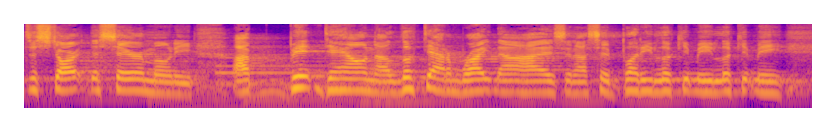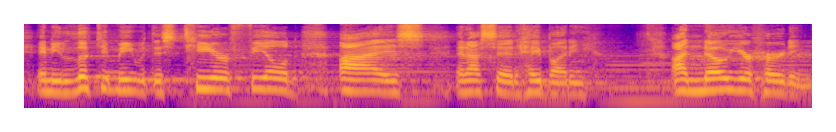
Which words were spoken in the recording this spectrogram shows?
to start the ceremony, I bent down, and I looked at him right in the eyes, and I said, Buddy, look at me, look at me. And he looked at me with his tear filled eyes, and I said, Hey, buddy, I know you're hurting.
